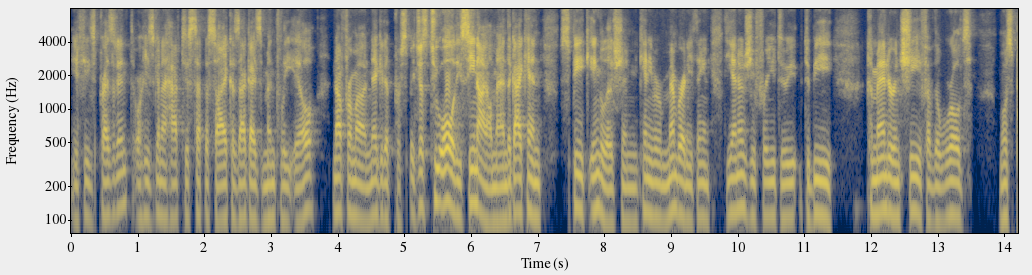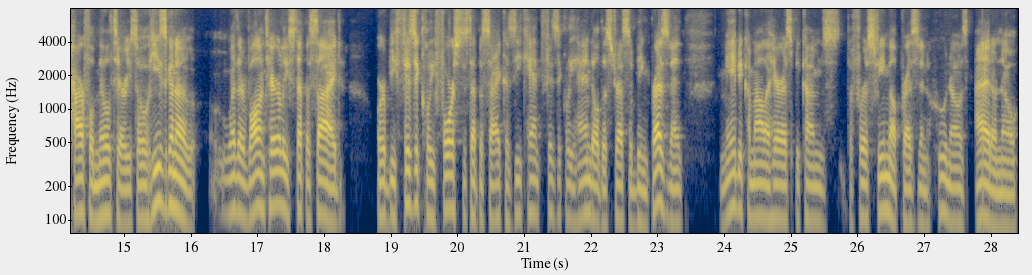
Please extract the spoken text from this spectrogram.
if he's president, or he's going to have to step aside because that guy's mentally ill. Not from a negative perspective, just too old. He's senile, man. The guy can speak English and can't even remember anything. And the energy for you to to be commander in chief of the world's most powerful military. So he's going to whether voluntarily step aside or be physically forced to step aside because he can't physically handle the stress of being president. Maybe Kamala Harris becomes the first female president. Who knows? I don't know.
